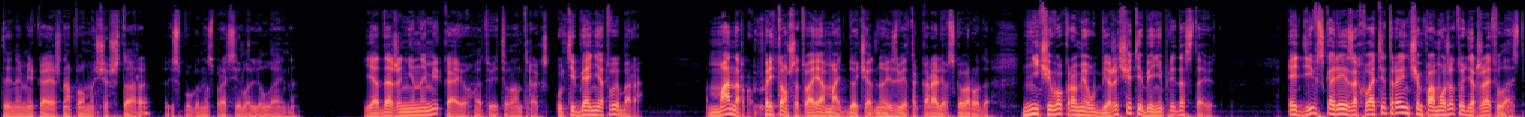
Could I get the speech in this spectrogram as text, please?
«Ты намекаешь на помощь Эштара?» — испуганно спросила Лилайна. «Я даже не намекаю», — ответил Антракс. «У тебя нет выбора. Маннер, при том, что твоя мать — дочь одной из веток королевского рода, ничего, кроме убежища, тебе не предоставит. Эдив скорее захватит Рейн, чем поможет удержать власть.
